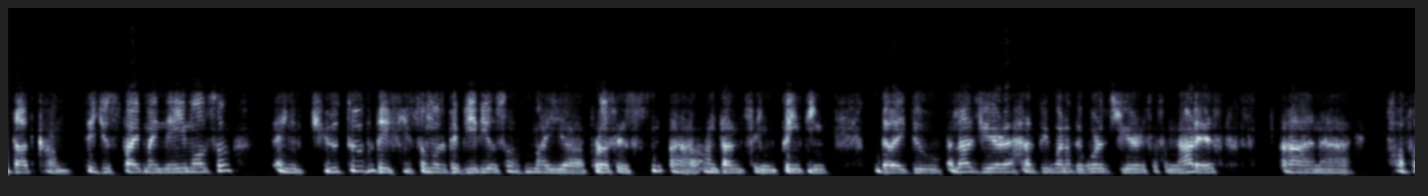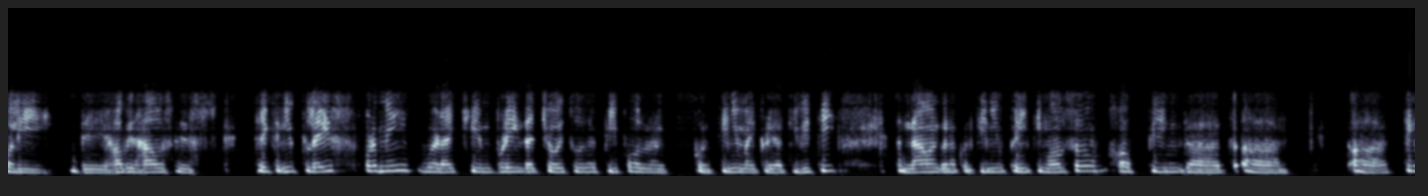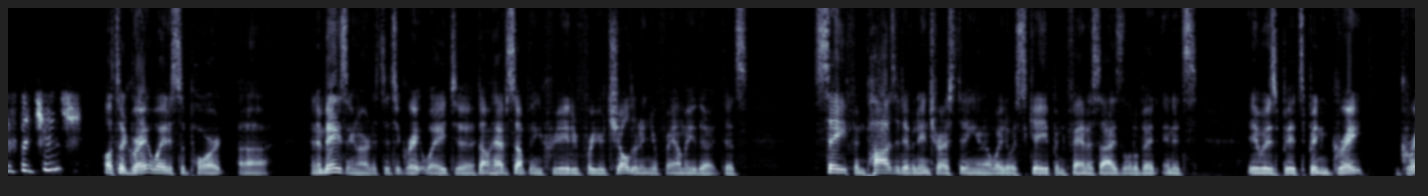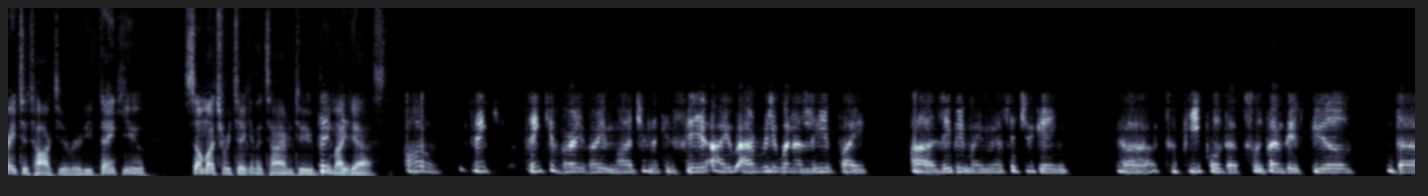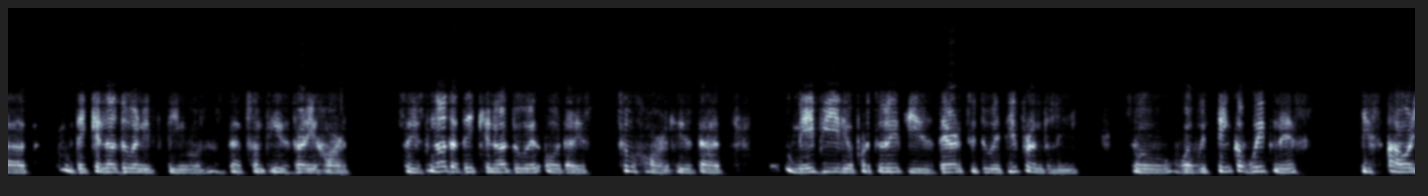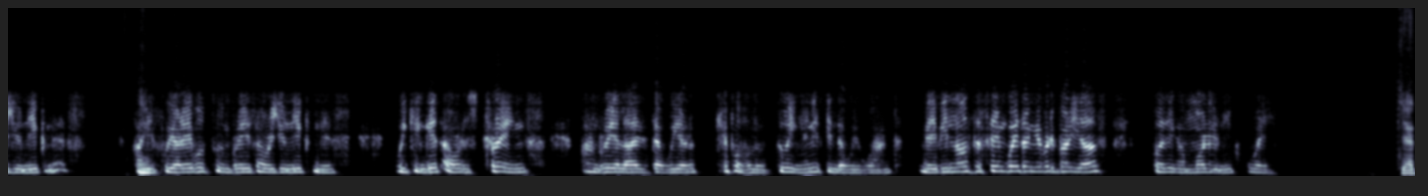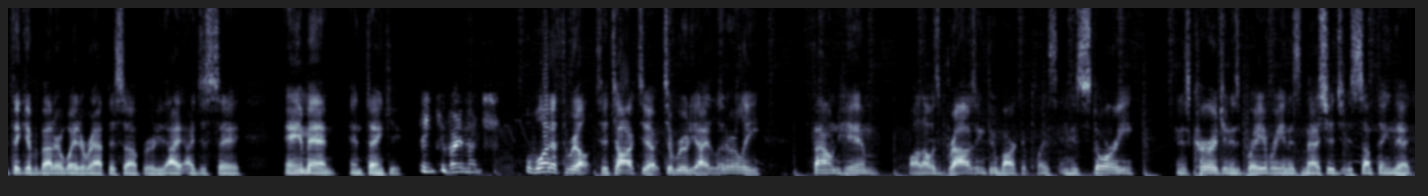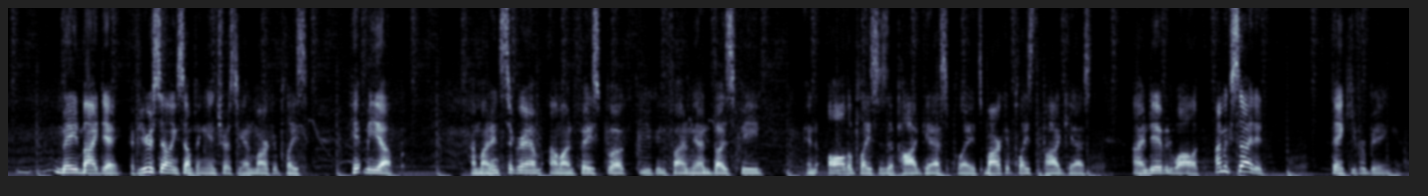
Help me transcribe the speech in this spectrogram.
dot com. They just type my name also. In YouTube, they see some of the videos of my uh, process uh, on dancing, painting that I do. Last year has been one of the worst years as an artist, and uh, hopefully the Hobbit House is take a new place for me where I can bring that joy to other people and continue my creativity. And now I'm going to continue painting also, hoping that um, uh, things will change. Well, it's a great way to support uh, an amazing artist. It's a great way to have something created for your children and your family that, that's safe and positive and interesting and a way to escape and fantasize a little bit. And it's it was it's been great great to talk to you, Rudy. Thank you so much for taking the time to be my guest. Oh, thank you. Thank you very, very much. And like I say, I, I really want to leave by uh, leaving my message again uh, to people that sometimes they feel that they cannot do anything or that something is very hard. So it's not that they cannot do it or that it's too hard. It's that maybe the opportunity is there to do it differently. So what we think of weakness is our uniqueness. And if we are able to embrace our uniqueness, we can get our strengths and realize that we are capable of doing anything that we want. Maybe not the same way than everybody else, but in a more unique way. Can't think of a better way to wrap this up, Rudy. I, I just say amen and thank you. Thank you very much. What a thrill to talk to, to Rudy. I literally found him while I was browsing through Marketplace, and his story and his courage and his bravery and his message is something that made my day. If you're selling something interesting on Marketplace, hit me up. I'm on Instagram, I'm on Facebook. You can find me on BuzzFeed and all the places that podcasts play. It's Marketplace, the podcast. I'm David Wallach. I'm excited. Thank you for being here.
